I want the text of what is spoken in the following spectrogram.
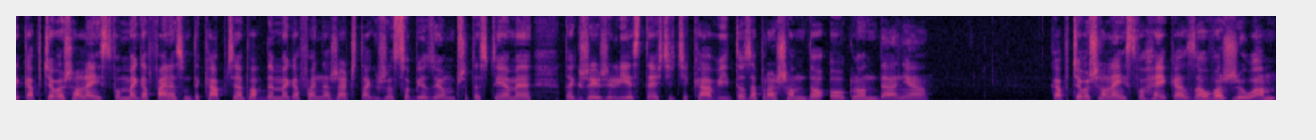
y, kapciowe szaleństwo. Mega fajne są te kapcie, naprawdę mega fajna rzecz, także sobie ją przetestujemy. Także jeżeli jesteście ciekawi, to zapraszam do oglądania. Kapciowe szaleństwo. Hejka, zauważyłam,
